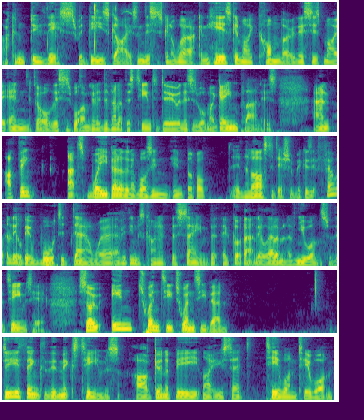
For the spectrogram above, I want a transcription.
I can do this with these guys, and this is going to work. And here's my combo. This is my end goal. This is what I'm going to develop this team to do, and this is what my game plan is. And I think that's way better than it was in in in the last edition because it felt a little bit watered down where everything was kind of the same but they've got that little element of nuance with the teams here so in 2020 ben do you think that the mixed teams are going to be like you said tier 1 tier 1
